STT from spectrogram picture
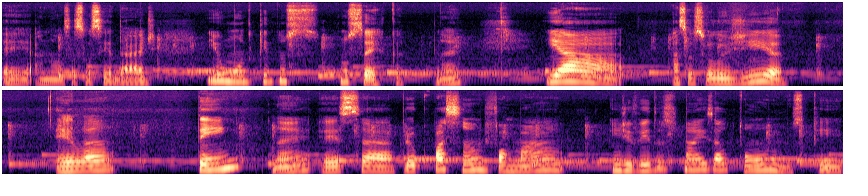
é, a nossa sociedade e o mundo que nos, nos cerca. Né? E a, a sociologia, ela tem né, essa preocupação de formar indivíduos mais autônomos, que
